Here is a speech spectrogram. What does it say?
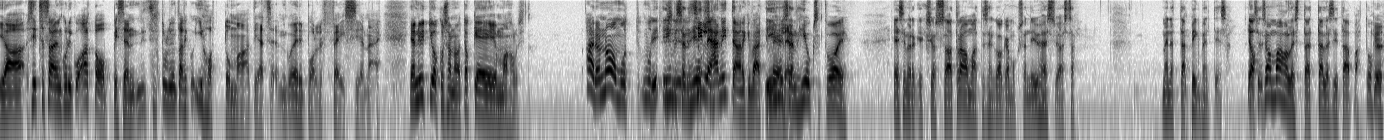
Ja sitten se sai jonkun niinku atooppisen, se tuli jotain niinku ihottumaa, tiedätkö, niinku eri puolille feissiä näin. Ja nyt joku sanoo, että okei, ei ole mahdollista. I don't know, mutta mut ihmisen sillehän itse ainakin väitti Ihmisen meille. hiukset voi, esimerkiksi jos saa traumaattisen kokemuksen, niin yhdessä yössä menettää pigmenttinsä. Se, se on mahdollista, että tällaisia tapahtuu. Kyllä.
